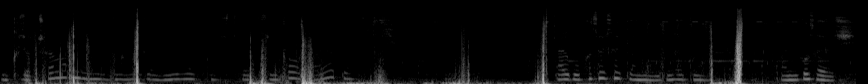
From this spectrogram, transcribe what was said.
난 그저 철 먹으려는 거였는데 에메랄드까지 들어왔으니까 나야 땡큐지. 아이고 화살 살게 아니라 이거 살 거였는 데. 아 이거 사야지.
